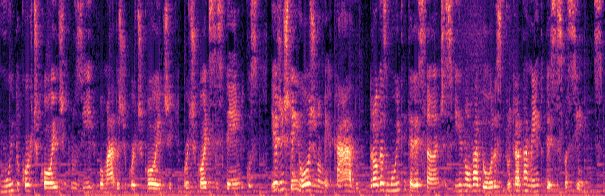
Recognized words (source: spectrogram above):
muito corticoide, inclusive pomadas de corticoide, corticoides sistêmicos, e a gente tem hoje no mercado drogas muito interessantes e inovadoras para o tratamento desses pacientes.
